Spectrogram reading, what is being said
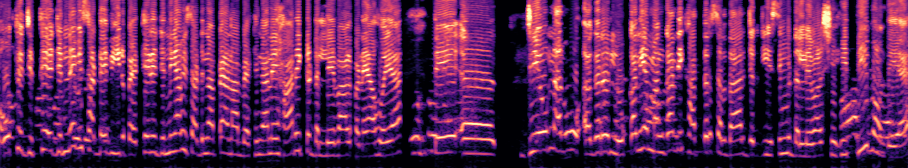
ਉੱਥੇ ਜਿੱਥੇ ਜਿੰਨੇ ਵੀ ਸਾਡੇ ਵੀਰ ਬੈਠੇ ਨੇ ਜਿੰਨੀਆਂ ਵੀ ਸਾਡੀਆਂ ਭੈਣਾਂ ਬੈਠੀਆਂ ਨੇ ਹਰ ਇੱਕ ਡੱਲੇਵਾਲ ਬਣਿਆ ਹੋਇਆ ਹੈ ਤੇ ਜੇ ਉਹਨਾਂ ਨੂੰ ਅਗਰ ਲੋਕਾਂ ਦੀਆਂ ਮੰਗਾਂ ਦੀ ਖਾਤਰ ਸਰਦਾਰ ਜਗਜੀਤ ਸਿੰਘ ਡੱਲੇਵਾਲ ਸ਼ਹੀਦੀ ਪਾਉਂਦੇ ਆ,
